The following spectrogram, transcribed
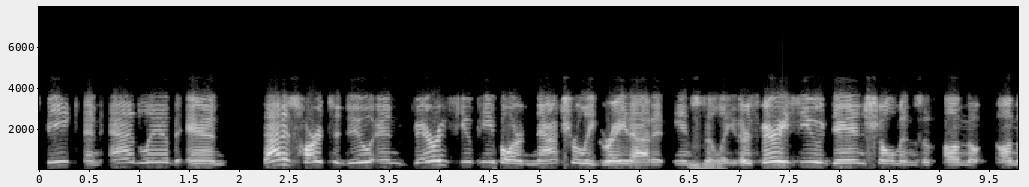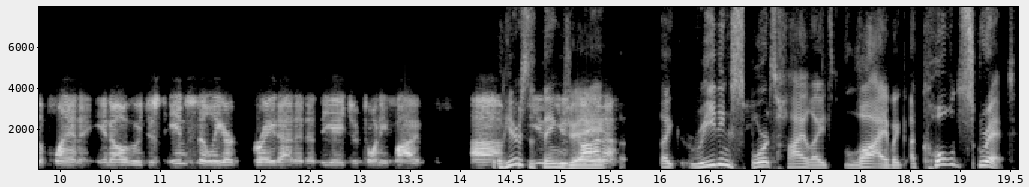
speak and ad lib and that is hard to do, and very few people are naturally great at it instantly. Mm-hmm. There's very few Dan Shulmans on the on the planet, you know, who just instantly are great at it at the age of 25. Um, well, here's the you, thing, Jay. Gotta... Like reading sports highlights live, like a cold script.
